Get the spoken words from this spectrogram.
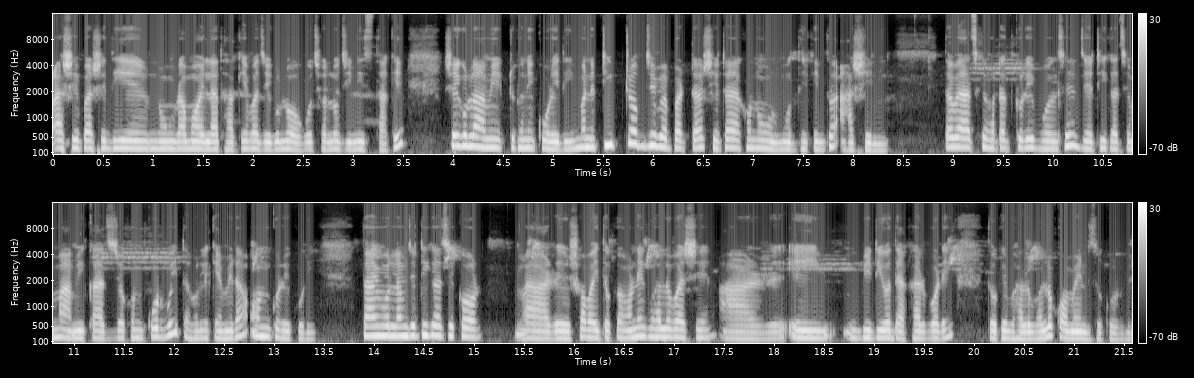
আশেপাশে দিয়ে নোংরা ময়লা থাকে বা যেগুলো অগোছালো জিনিস থাকে, সেগুলো আমি একটুখানি করে দিই। মানে টিপটপ যে ব্যাপারটা, সেটা এখনও ওর মধ্যে কিন্তু আসেনি। তবে আজকে হঠাৎ করেই বলছে যে, ঠিক আছে মা, আমি কাজ যখন করবই তাহলে ক্যামেরা অন করে করি। তা আমি বললাম যে, ঠিক আছে, কর। আর সবাই তোকে অনেক ভালোবাসে। আর এই ভিডিও দেখার পরে তোকে ভালো ভালো কমেন্টসও করবে।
